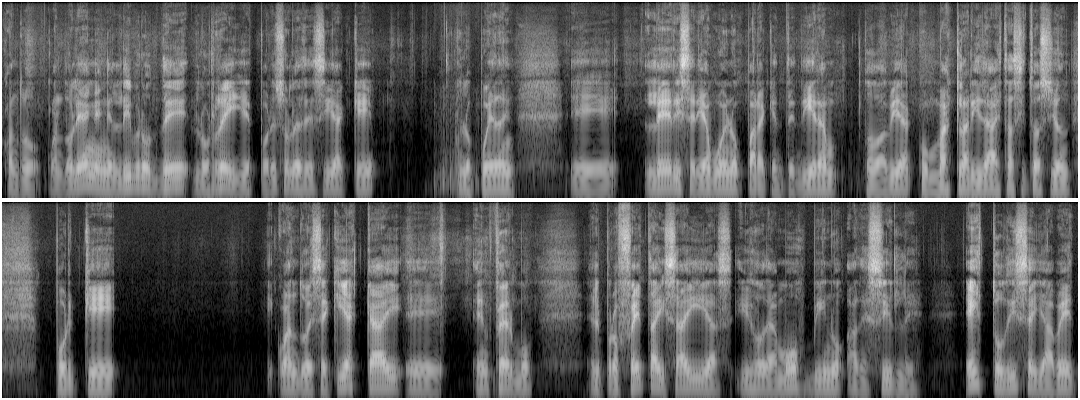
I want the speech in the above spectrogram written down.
cuando, cuando lean en el libro de los reyes, por eso les decía que lo pueden eh, leer y sería bueno para que entendieran todavía con más claridad esta situación, porque cuando Ezequías cae eh, enfermo, el profeta Isaías, hijo de Amós, vino a decirle, esto dice Yahvé,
